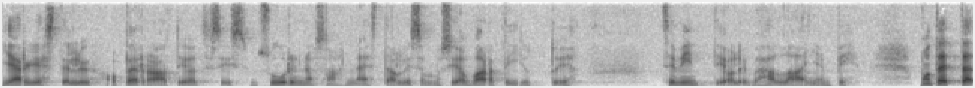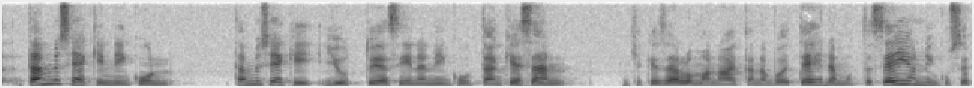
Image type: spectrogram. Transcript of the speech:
järjestelyoperaatioita. Siis suurin osa näistä oli semmoisia vartijuttuja. Se vintti oli vähän laajempi. Mutta että tämmöisiäkin, niin kuin, tämmöisiäkin juttuja siinä niin kuin tämän kesän ja kesäloman aikana voi tehdä, mutta se ei ole niin kuin se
